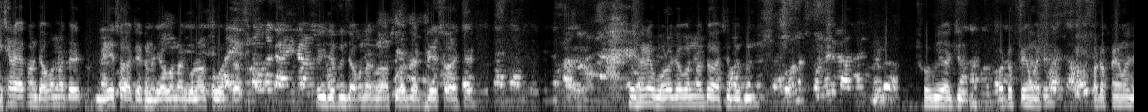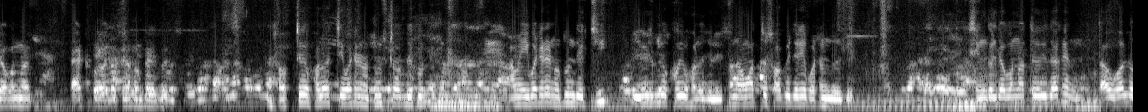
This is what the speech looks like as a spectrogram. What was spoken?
এছাড়া এখন জগন্নাথের ড্রেসও আছে এখানে, জগন্নাথ গোলাম সুভদ্রা। এই দেখুন, জগন্নাথ গোলাম সুভদ্রার ড্রেসও আছে। এখানে বড় জগন্নাথও আছে, দেখুন। ছবি আছে ফটো ফ্রেম আছে। ফটো ফ্রেমে জগন্নাথ অ্যাড করা আছে সেরকম টাইপের সব থেকে ভালো হচ্ছে এবছরে নতুন স্টক দেখুন। আমি এই বছরে নতুন দেখছি, এই জিনিসগুলো খুবই ভালো জিনিস। কারণ আমার তো সবই দেখে পছন্দ হয়েছে। সিঙ্গেল জগন্নাথ যদি দেখেন, তাও ভালো।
